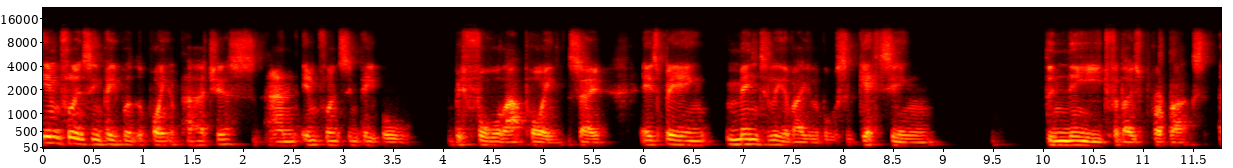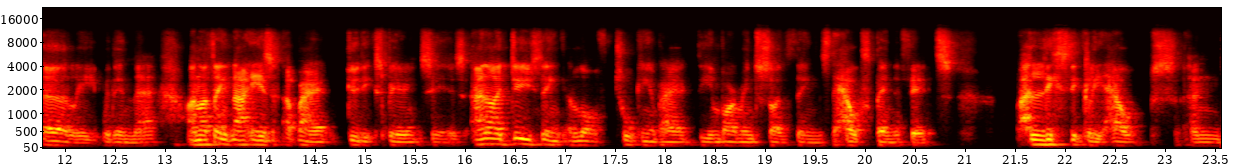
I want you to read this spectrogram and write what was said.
influencing people at the point of purchase and influencing people before that point. So it's being mentally available, so getting the need for those products early within there. And I think that is about good experiences. And I do think a lot of talking about the environmental side of things, the health benefits, holistically helps. And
